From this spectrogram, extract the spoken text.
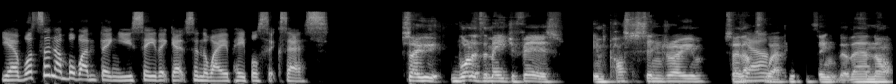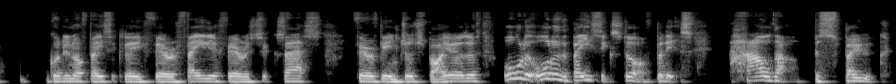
yeah. What's the number one thing you see that gets in the way of people's success? So one of the major fears, imposter syndrome. So that's yeah. where people think that they're not good enough. Basically, fear of failure, fear of success fear of being judged by others, all of, all of the basic stuff. But it's how that bespoke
